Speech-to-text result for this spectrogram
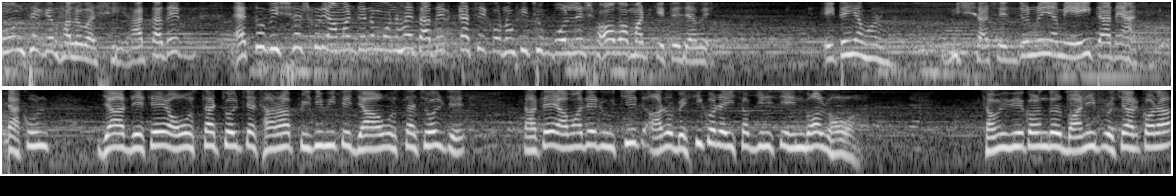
মন থেকে ভালোবাসি। আর তাদের এত বিশ্বাস করি আমার যেন মনে হয় তাদের কাছে কোনো কিছু বললে সব আমার কেটে যাবে। এইটাই আমার বিশ্বাস, এর জন্যই আমি এই টানে আসি এখন যা দেশের অবস্থা চলছে, সারা পৃথিবীতে যা অবস্থা চলছে, তাতে আমাদের উচিত আরও বেশি করে এইসব জিনিসে ইনভলভ হওয়া। স্বামী বিবেকানন্দর বাণী প্রচার করা।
